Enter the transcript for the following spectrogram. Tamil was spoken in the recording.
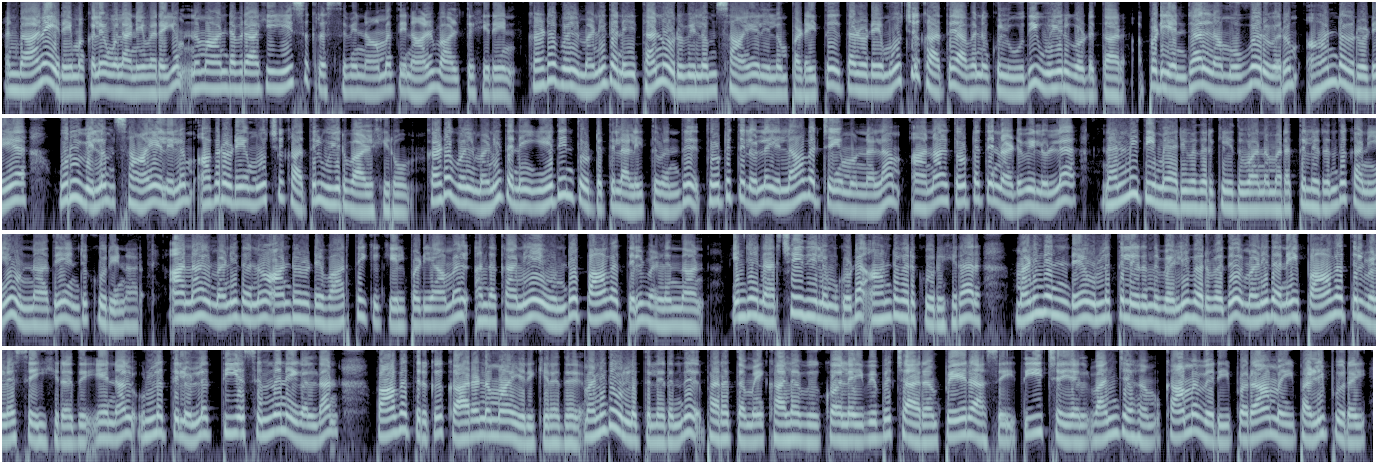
அன்பான இறை மக்களை உங்கள் அனைவரையும் நம் ஆண்டவராகிய இயேசு கிறிஸ்துவின் நாமத்தினால் வாழ்த்துகிறேன். கடவுள் மனிதனை தன் உருவிலும் சாயலிலும் படைத்து தன்னுடைய மூச்சு காத்தை அவனுக்குள் ஊதி உயிர் கொடுத்தார். அப்படி என்றால் நாம் ஒவ்வொருவரும் ஆண்டவருடைய உருவிலும் சாயலிலும் அவருடைய மூச்சு காத்தில் உயிர் வாழ்கிறோம். கடவுள் மனிதனை ஏதேன் தோட்டத்தில் அழைத்து வந்து தோட்டத்தில் உள்ள எல்லாவற்றையும் உண்ணலாம். ஆனால் தோட்டத்தின் நடுவில் உள்ள நன்மை தீமை அறிவதற்கு ஏதுவான மரத்திலிருந்து கனியை உண்ணாதே என்று கூறினார். ஆனால் மனிதனோ ஆண்டவருடைய வார்த்தைக்கு கீழ்ப்படியாமல் அந்த கனியை உண்டு பாவத்தில் விழுந்தான். இன்றைய நற்செய்தியிலும் கூட ஆண்டவர் கூறுகிறார் மனிதனுடைய உள்ளத்திலிருந்து வெளிவருவது மனிதனை பாவத்தில் விழ செய்கிறது. ஏனால் உள்ளத்தில் உள்ள தீய சிந்தனை தான் பாவத்திற்கு காரணமாயிருக்கிறது. மனித உள்ளத்திலிருந்து பரத்தமை களவு கொலை விபச்சாரம் பேராசை தீச்செயல் வஞ்சகம் காமவெறி பொறாமை பழிப்புரை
